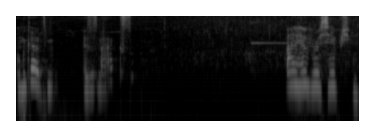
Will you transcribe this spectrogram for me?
Oh my god, is this Max? I have reception.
